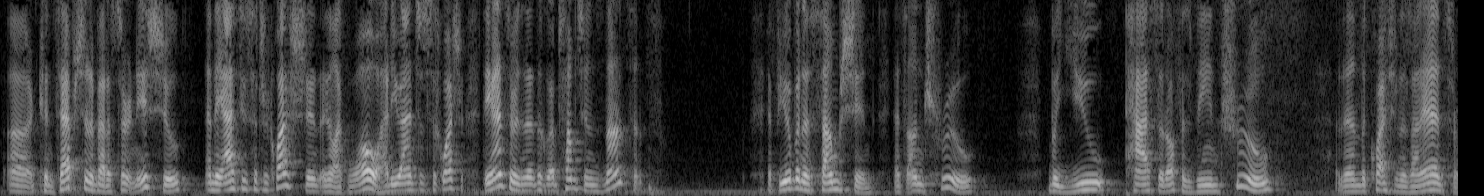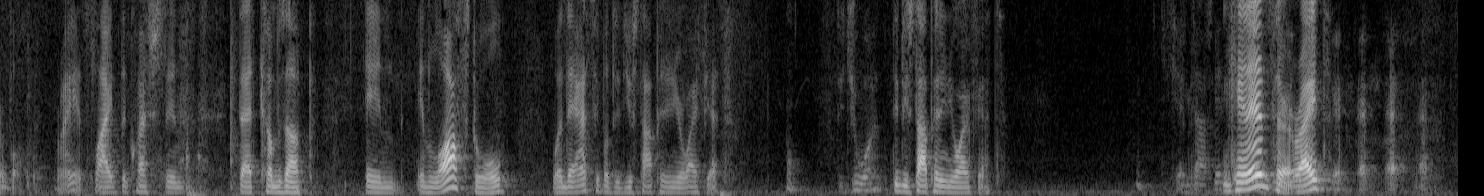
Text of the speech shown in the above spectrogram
uh, conception about a certain issue, and they ask you such a question, and you're like, "Whoa, how do you answer such a question?" The answer is that the assumption is nonsense. If you have an assumption that's untrue, but you pass it off as being true, then the question is unanswerable, right? It's like the question that comes up in in law school when they ask people, "Did you stop hitting your wife yet? Did you what? Did you stop hitting your wife yet?" Stop You can't answer, right?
